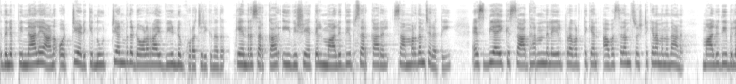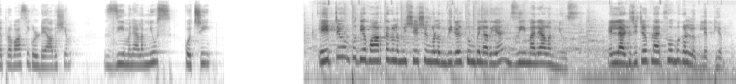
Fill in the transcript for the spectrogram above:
ഇതിന് പിന്നാലെയാണ് ഒറ്റയടിക്ക് നൂറ്റി അൻപത് ഡോളറായി വീണ്ടും കുറച്ചിരിക്കുന്നത് കേന്ദ്ര സർക്കാർ ഈ വിഷയത്തിൽ മാലിദ്വീപ് സർക്കാരിൽ സമ്മർദ്ദം ചെലുത്തി. എസ് ബി ഐക്ക് സാധാരണ നിലയിൽ പ്രവർത്തിക്കാൻ അവസരം സൃഷ്ടിക്കണമെന്നതാണ് മാലിദ്വീപിലെ പ്രവാസികളുടെ ആവശ്യം. C Malayalam news Kochi. ഏറ്റവും പുതിയ വാർത്തകളും വിശേഷങ്ങളും വിരൽ തുമ്പിലറിയാൻ സി മലയാളം ന്യൂസ്. എല്ലാ ഡിജിറ്റൽ പ്ലാറ്റ്ഫോമുകളിലും ലഭ്യം.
